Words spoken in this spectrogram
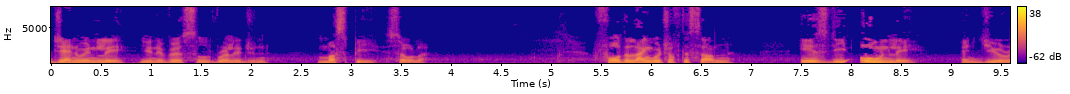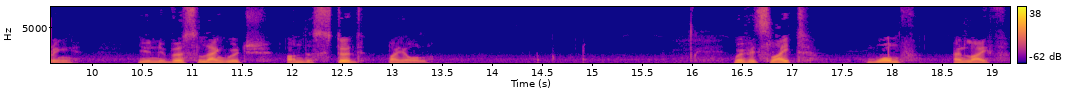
genuinely universal religion must be solar for the language of the sun is the only enduring universal language understood by all. With its light, warmth and life,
